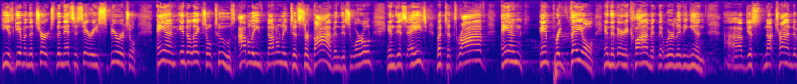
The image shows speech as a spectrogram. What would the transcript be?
He has given the church the necessary spiritual and intellectual tools, I believe, not only to survive in this world, in this age, but to thrive and and prevail in the very climate that we're living in. I'm just not trying to,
